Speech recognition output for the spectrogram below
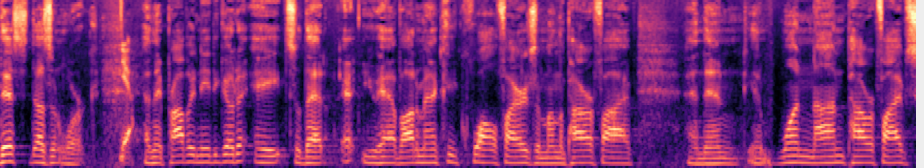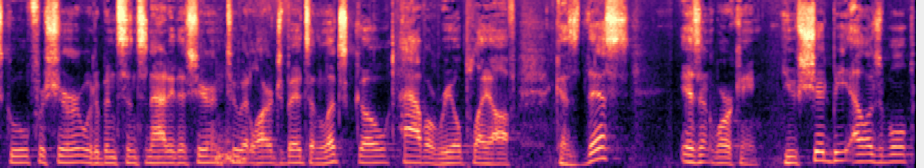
this doesn't work. Yeah. And they probably need to go to eight so that uh, you have automatically qualifiers among the Power Five and then you know, one non Power Five school for sure would have been Cincinnati this year, and mm-hmm. two at large bids. And let's go have a real playoff because this isn't working. You should be eligible.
